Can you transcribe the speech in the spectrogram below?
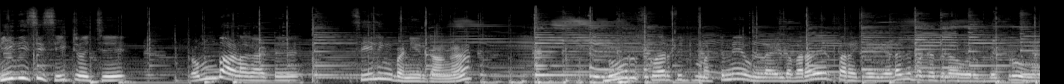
பிவிசி சீட்டு வச்சு ரொம்ப அழகாட்டு சீலிங் பண்ணியிருக்காங்க. நூறு ஸ்கொயர் ஃபீட் மட்டுமே உள்ள இந்த வரவேற்பறைக்கு இடது பக்கத்தில் ஒரு பெட்ரூமு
